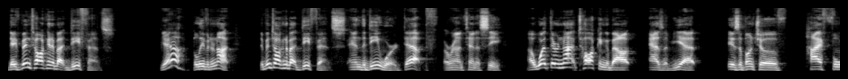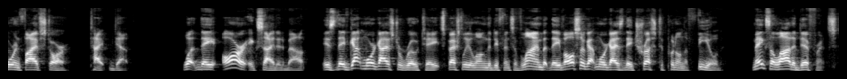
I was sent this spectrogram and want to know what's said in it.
They've been talking about defense. Yeah, believe it or not. They've been talking about defense and the D word, depth, around Tennessee. Uh, what they're not talking about as of yet is a bunch of high four and five star type depth. What they are excited about is they've got more guys to rotate, especially along the defensive line, but they've also got more guys they trust to put on the field. Makes a lot of difference.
